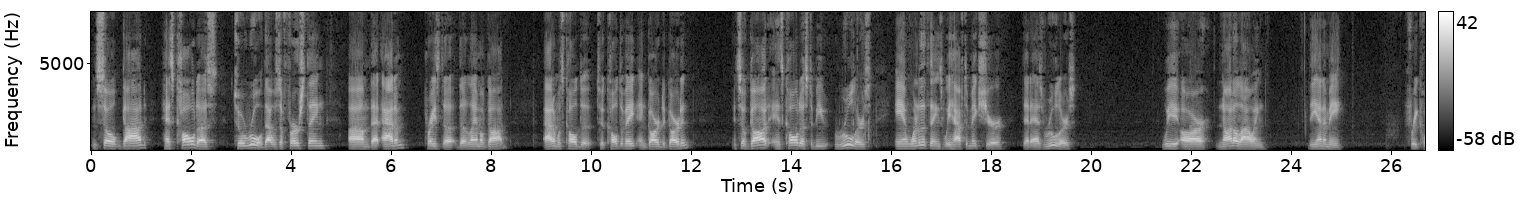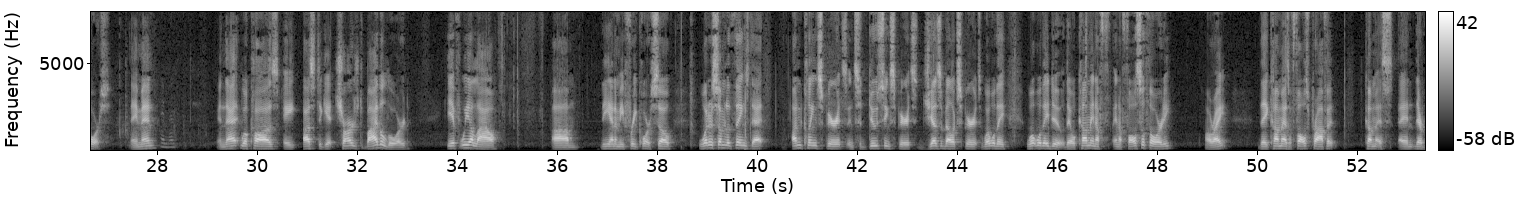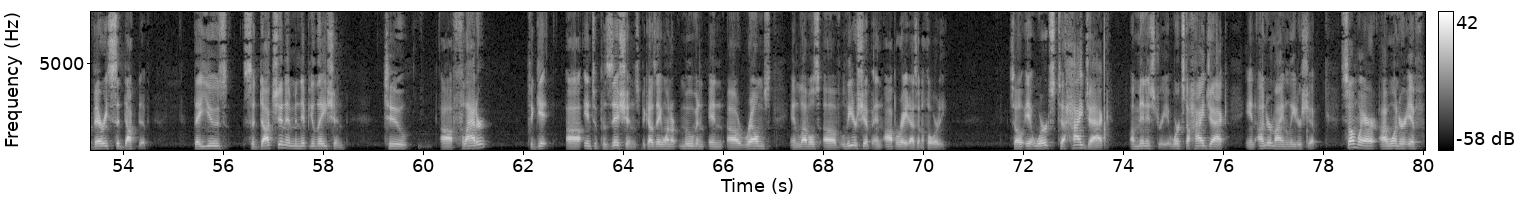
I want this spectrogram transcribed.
And so God has called us to a rule. That was the first thing um, that Adam praised the, the Lamb of God. Adam was called to, to cultivate and guard the garden. And so God has called us to be rulers. And one of the things we have to make sure that as rulers, we are not allowing the enemy free course. Amen? Amen and that will cause a, us to get charged by the Lord if we allow um, the enemy free course. So, what are some of the things that unclean spirits and seducing spirits, Jezebelic spirits, what will they, what will they do? They will come in a in a false authority. All right, they come as a false prophet, come as and they're very seductive. they use seduction and manipulation to uh, flatter, to get uh, into positions because they want to move in, in uh, realms and levels of leadership and operate as an authority. So it works to hijack a ministry, it works to hijack and undermine leadership. Somewhere, I wonder if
